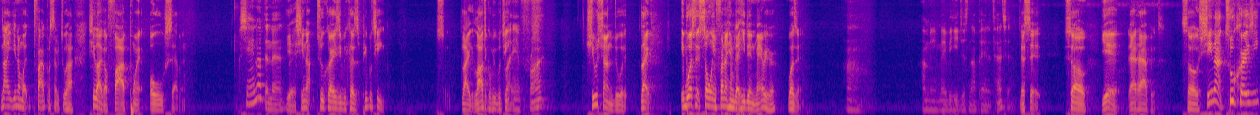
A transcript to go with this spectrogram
not you know what five percent too high. She like a five point oh seven. She ain't nothing then. Yeah, she not too crazy because people cheat. Like logical people cheat. But in front, She was trying to do it. Like it wasn't so in front of him that he didn't marry her, was it? I mean, maybe he just not paying attention. That's it. So yeah, that happens. So she not too crazy,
